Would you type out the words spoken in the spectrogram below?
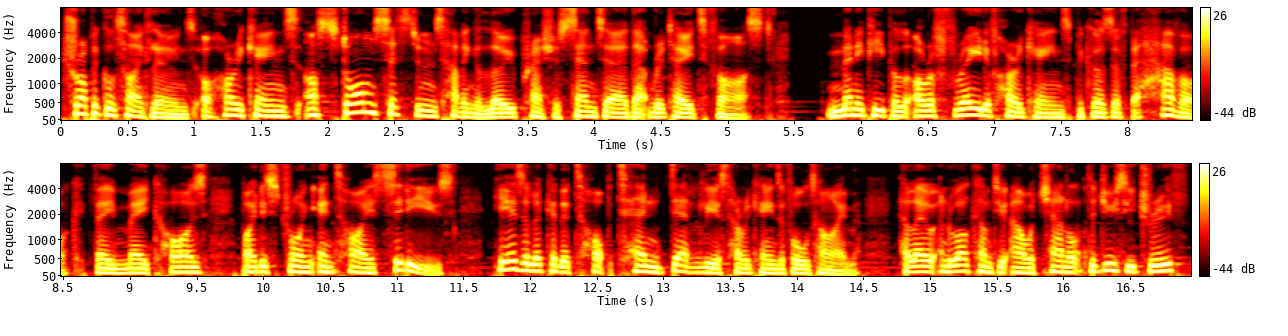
Tropical cyclones or hurricanes are storm systems having a low pressure center that rotates fast. Many people are afraid of hurricanes because of the havoc they may cause by destroying entire cities. Here's a look at the top 10 deadliest hurricanes of all time. Hello and welcome to our channel, The Juicy Truth.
